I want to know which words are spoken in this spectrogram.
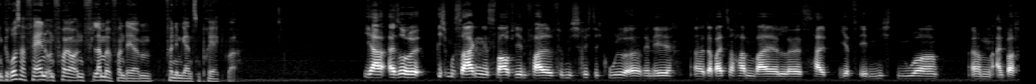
ein großer Fan und Feuer und Flamme von dem, von dem ganzen Projekt war. Ja, also ich muss sagen, es war auf jeden Fall für mich richtig cool, äh, René äh, dabei zu haben, weil es halt jetzt eben nicht nur ähm, einfach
